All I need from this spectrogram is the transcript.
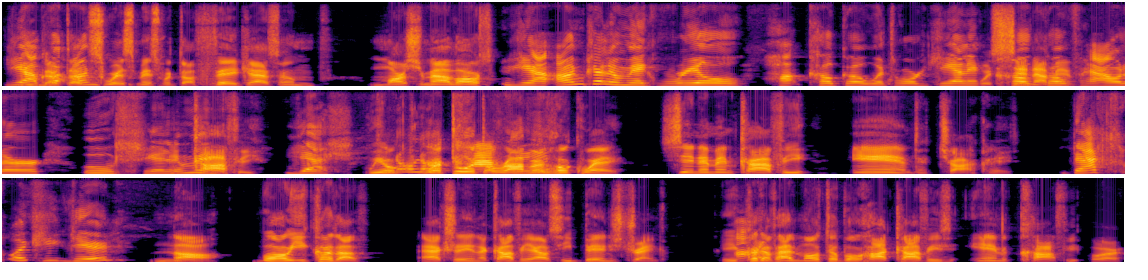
Yeah, you got but that I'm, Swiss Miss with the fake ass um, marshmallows. yeah, I'm gonna make real hot cocoa with organic With cocoa cinnamon. powder. Ooh, cinnamon. and coffee. Yes. We'll, No, we'll not do it the Robert coffee. Hook way. Cinnamon, coffee, and chocolate. That's what he did. No. Well, he could have. Actually, in the coffee house, he binge drank. He could have had multiple hot coffees in coffee, or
